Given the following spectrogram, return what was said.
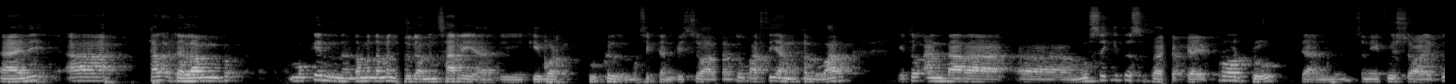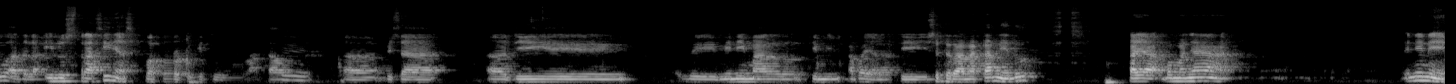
Nah ini uh, kalau dalam mungkin teman-teman juga mencari ya di keyword Google musik dan visual itu pasti yang keluar itu antara uh, musik itu sebagai produk dan seni visual itu adalah ilustrasinya sebuah produk itu atau Hmm. uh, bisa uh, di di minimal di apa ya disederhanakan itu kayak umpamanya ini nih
